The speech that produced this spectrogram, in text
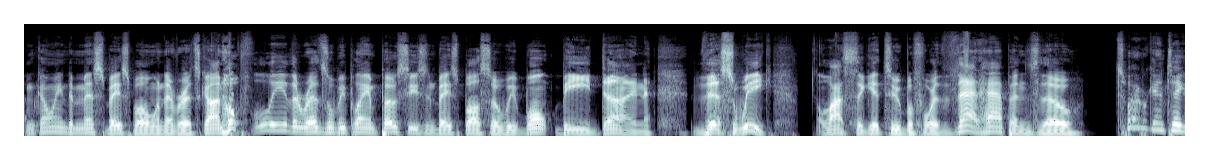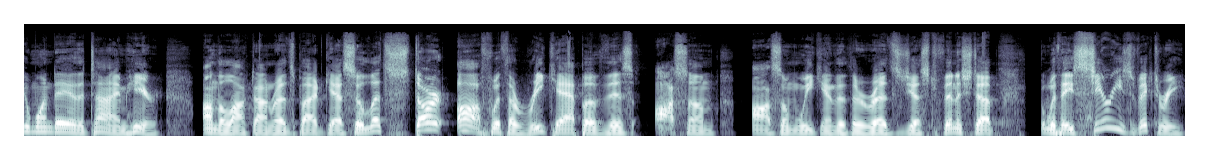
I'm going to miss baseball whenever it's gone. Hopefully, the Reds will be playing postseason baseball, so we won't be done this week. Lots to get to before that happens, though. That's why we're going to take it one day at a time here on the Locked On Reds podcast. So let's start off with a recap of this awesome, awesome weekend that the Reds just finished up with a series victory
